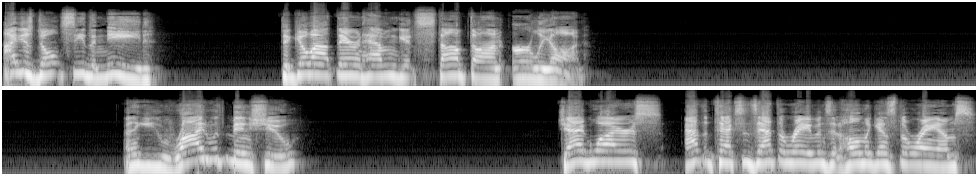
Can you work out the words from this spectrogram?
I just don't see the need to go out there and have them get stomped on early on. I think you ride with Minshew. Jaguars at the Texans, at the Ravens, at home against the Rams,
